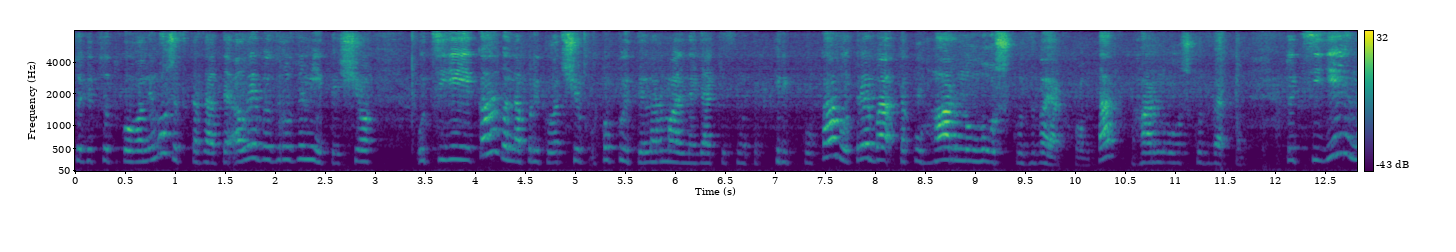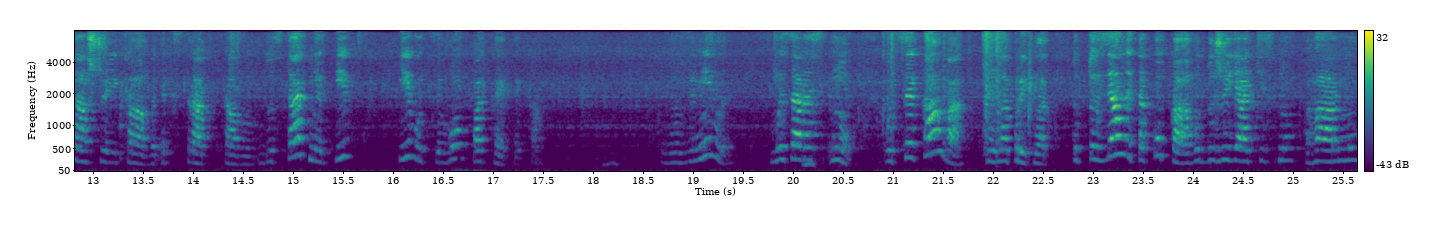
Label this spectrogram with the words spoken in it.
100% не можу сказати, але ви зрозумієте, що у цієї кави, наприклад, щоб попити нормально якісну кріпку каву, треба таку гарну ложку зверху, так? Гарну ложку зверху. То цієї нашої кави, екстракт кави, достатньо пів, пів цього пакетика. Зрозуміли? Ми зараз, ну, оце кава, ну, наприклад, тобто взяли таку каву дуже якісну, гарну,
